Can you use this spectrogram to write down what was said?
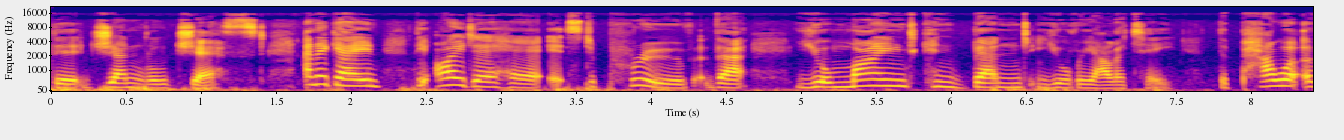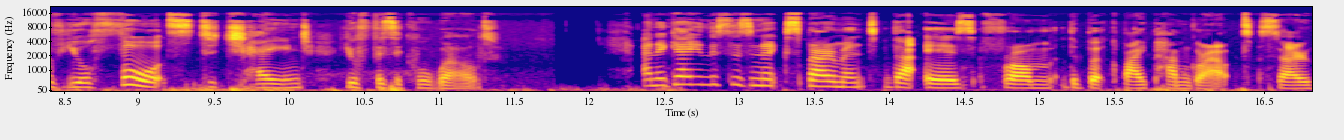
the general gist. And again, the idea here is to prove that your mind can bend your reality, the power of your thoughts to change your physical world. And again, this is an experiment that is from the book by Pam Grout. So,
